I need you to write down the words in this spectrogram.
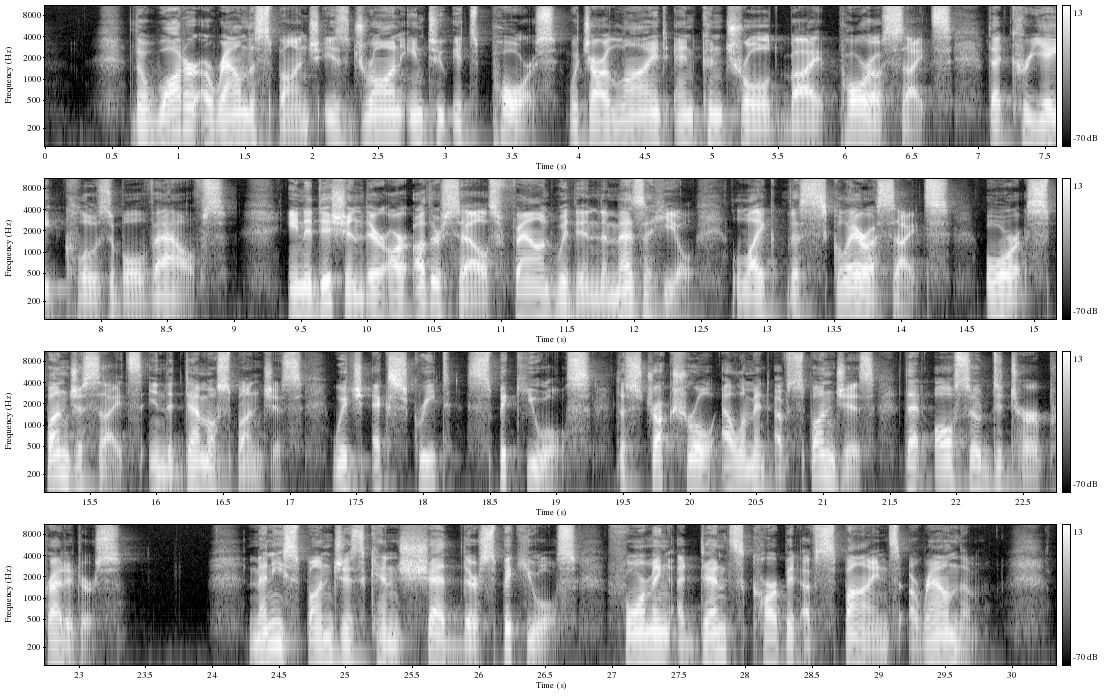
The water around the sponge is drawn into its pores, which are lined and controlled by porocytes that create closable valves. In addition, there are other cells found within the mesohyl, like the sclerocytes, or spongocytes in the demosponges, which excrete spicules, the structural element of sponges that also deter predators. Many sponges can shed their spicules, forming a dense carpet of spines around them.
